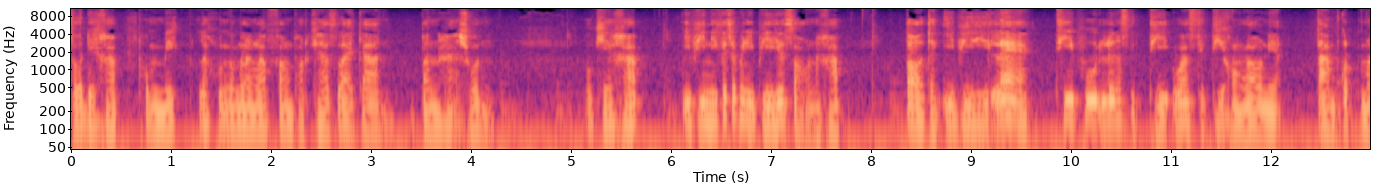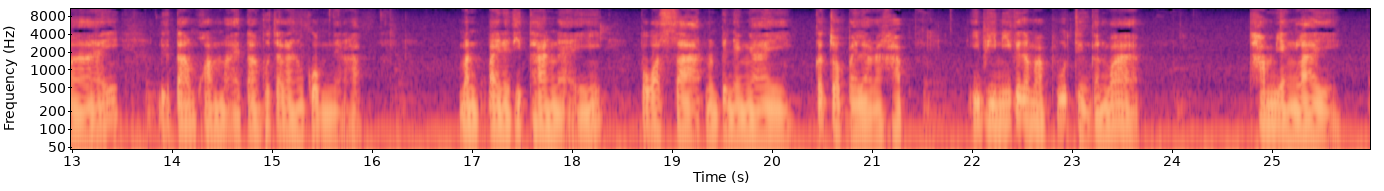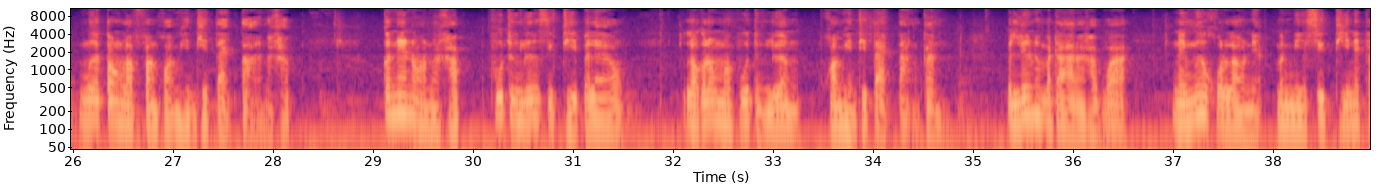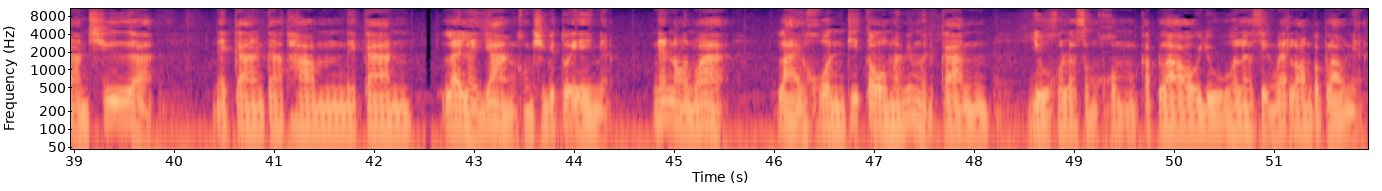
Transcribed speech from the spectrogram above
สวัสดีครับ ผมมิก และคุณกำลังรับฟังพอดแคสต์รายการปัญหาชน โอเคครับ EP นี้ก็จะเป็น EP ที่2นะครับ ต่อจาก EP ที่แรกที่พูดเรื่องสิทธิว่าสิทธิของเราเนี่ย ตามกฎหมาย หรือตามความหมายตามพจนานุกรมเนี่ยครับ มันไปในทิศทางไหน ประวัติศาสตร์มันเป็นยังไงก็จบไปแล้วนะครับ EP นี้ก็จะมาพูดถึงกันว่าทำอย่างไรเมื่อต้องรับฟังความเห็นที่แตกต่างนะครับ ก็แน่นอนนะครับ พูดถึงเรื่องสิทธิไปแล้ว เราก็ต้องมาพูดถึงเรื่องความเห็นที่แตกต่างกัน เป็นเรื่องธรรมดานะครับว่าในเมื่อคนเราเนี่ยมันมีสิทธิในการเชื่อ ในการกระทำในการหลาย ๆ อย่างของชีวิตตัวเองเนี่ยแน่นอนว่าหลายคนที่โตมาไม่เหมือนกัน อยู่คนละสังคมกับเรา อยู่คนละสิ่งแวดล้อมกับเราเนี่ย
